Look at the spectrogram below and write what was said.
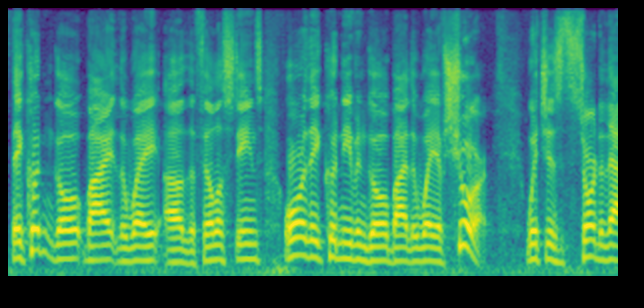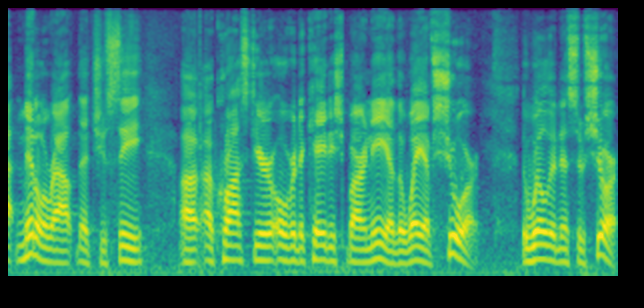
They couldn't go by the way of the Philistines, or they couldn't even go by the way of Shur, which is sort of that middle route that you see uh, across here over to Kadesh Barnea, the way of Shur the wilderness of Shur.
